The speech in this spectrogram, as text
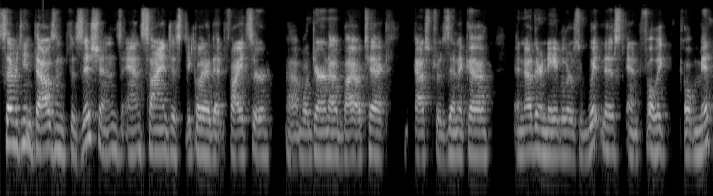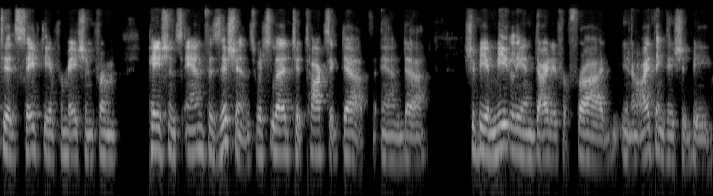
17,000 physicians and scientists declare that Pfizer, uh, Moderna, BioNTech, AstraZeneca, and other enablers witnessed and fully omitted safety information from patients and physicians, which led to toxic death and uh, should be immediately indicted for fraud. You know, I think they should be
